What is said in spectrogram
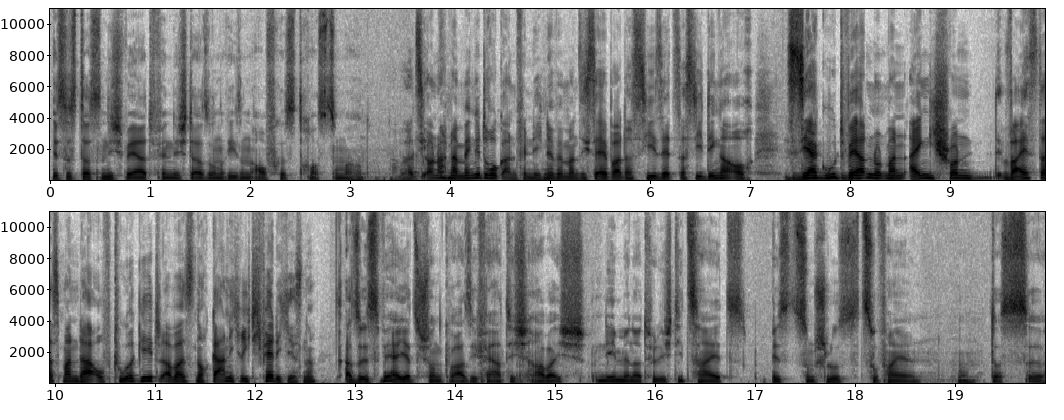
ist es das nicht wert, finde ich, da so einen riesen Aufriss draus zu machen. Aber hört sich auch nach einer Menge Druck an, finde ich, ne? wenn man sich selber das Ziel setzt, dass die Dinge auch sehr gut werden und man eigentlich schon weiß, dass man da auf Tour geht, aber es noch gar nicht richtig fertig ist. Ne? Also es wäre jetzt schon quasi fertig, aber ich nehme mir natürlich die Zeit, bis zum Schluss zu feilen. Das äh,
